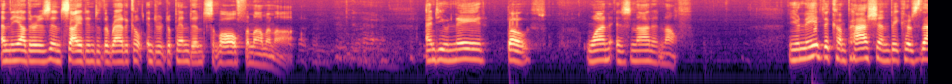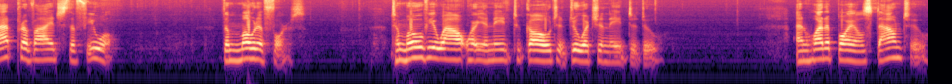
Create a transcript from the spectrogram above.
and the other is insight into the radical interdependence of all phenomena. and you need both. One is not enough. You need the compassion because that provides the fuel, the motive force to move you out where you need to go to do what you need to do. And what it boils down to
